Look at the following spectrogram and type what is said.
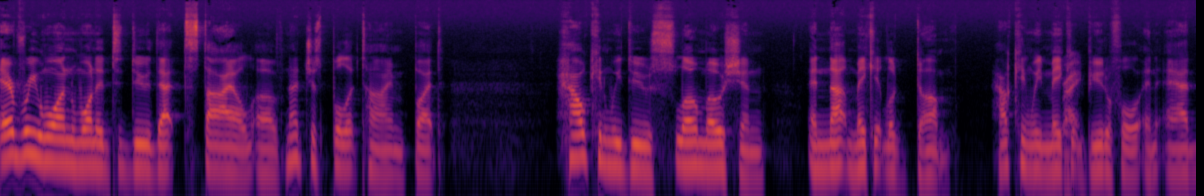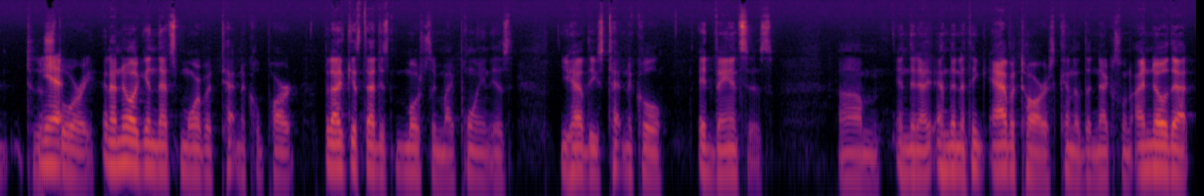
everyone wanted to do that style of not just bullet time, but how can we do slow motion and not make it look dumb? How can we make it beautiful and add to the Yeah. story? And I know again that's more of a technical part, but I guess that is mostly my point is you have these technical advances. Um, and then I, and then I think Avatar is kind of the next one. I know that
